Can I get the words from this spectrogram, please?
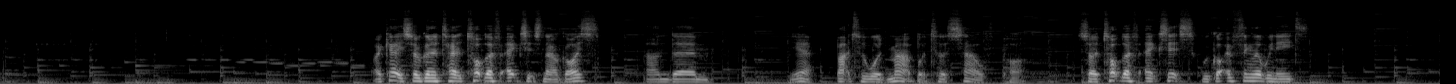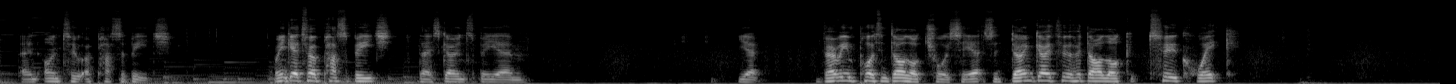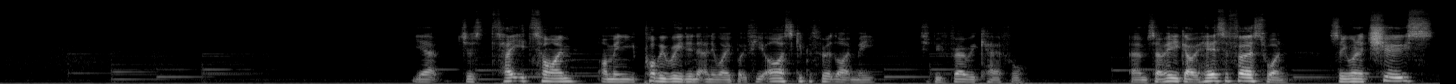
Okay, so we're going to take top left exits now, guys. And, um, yeah, back to the wood map, but to the south part. So top left exits. We've got everything that we need. And onto Opassa Beach. When you get to Opassa Beach, there's going to be, um, yeah, very important dialogue choice here, so don't go through her dialogue too quick. Yeah, just take your time. I mean, you're probably reading it anyway, but if you are skipping through it like me, just be very careful. Um, so here you go. Here's the first one. So you want to choose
